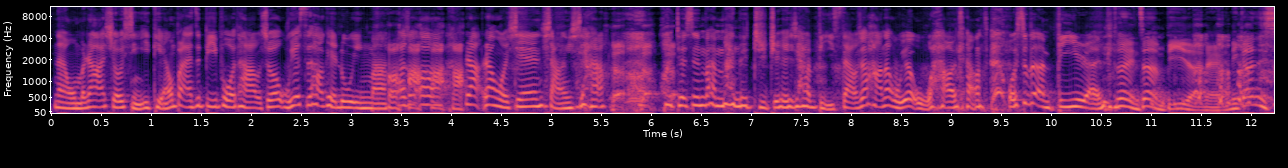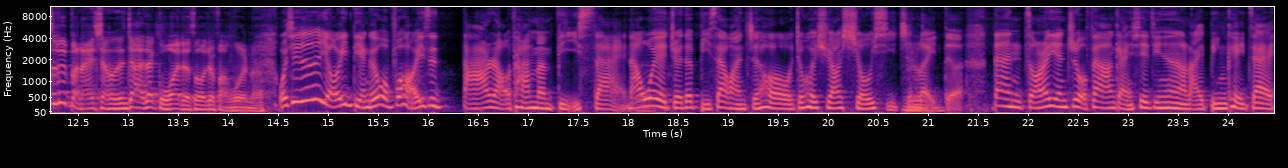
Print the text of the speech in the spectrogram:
那我们让他休息一天，我本来是逼迫他，我说五月四号可以录音吗？他说哦，让让我先想一下。或就是慢慢的咀嚼一下比赛。我说好，那五月五号这样子，我是不是很逼人？对你真的很逼人呢。你刚你是不是本来想人家还在国外的时候就访问了？我其实是有一点，可是我不好意思打扰他们比赛。然后我也觉得比赛完之后就会需要休息之类的。但总而言之，我非常感谢今天的来宾，可以在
